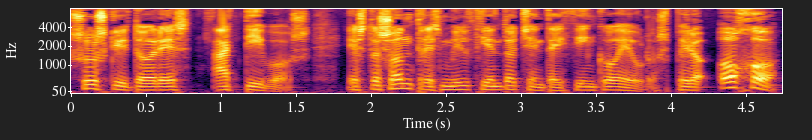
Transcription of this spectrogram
suscriptores activos. Estos son 3.185 euros. Pero ojo,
